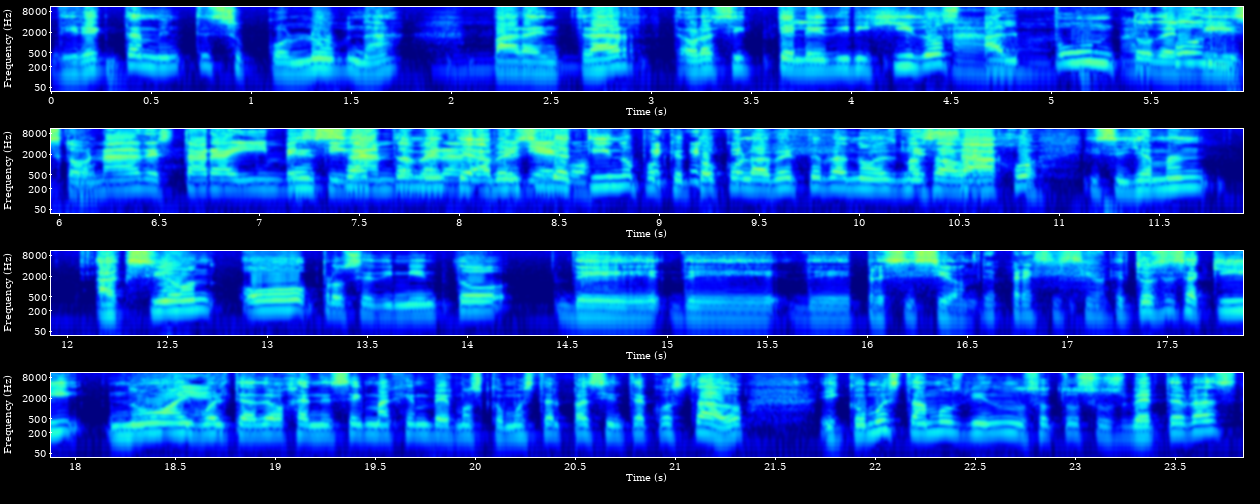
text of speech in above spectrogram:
directamente su columna para entrar, ahora sí, teledirigidos ah, al punto del disco. Nada de estar ahí investigando. Exactamente, a ver, si latino porque toco la vértebra, no es más abajo, y se llaman acción o procedimiento de, de, precisión. De precisión. Entonces aquí no hay vuelta de hoja. En esa imagen vemos cómo está el paciente acostado y cómo estamos viendo nosotros sus vértebras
